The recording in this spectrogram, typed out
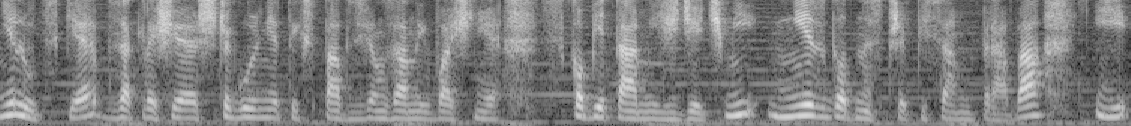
nieludzkie w zakresie szczególnie tych spraw związanych właśnie z kobietami, z dziećmi, niezgodne z przepisami prawa i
